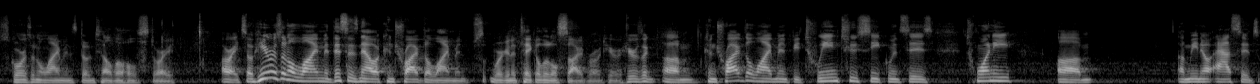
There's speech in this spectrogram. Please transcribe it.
scores and alignments don't tell the whole story. All right, so here's an alignment. This is now a contrived alignment. We're going to take a little side road here. Here's a um, contrived alignment between two sequences, 20 um, amino acids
